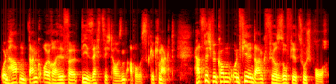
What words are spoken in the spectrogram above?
und haben dank eurer Hilfe die 60.000 Abos geknackt. Herzlich willkommen und vielen Dank für so viel Zuspruch.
